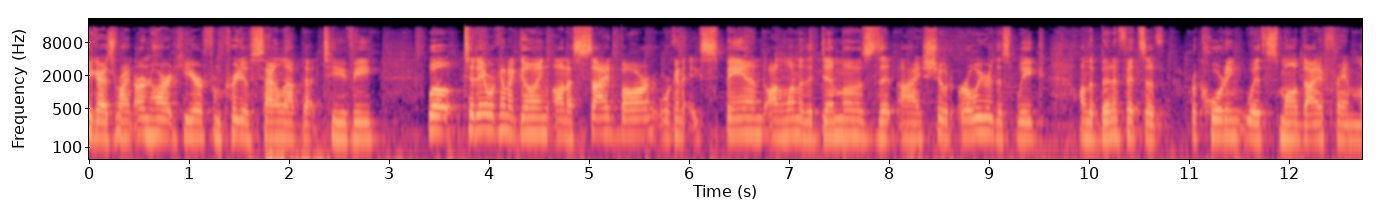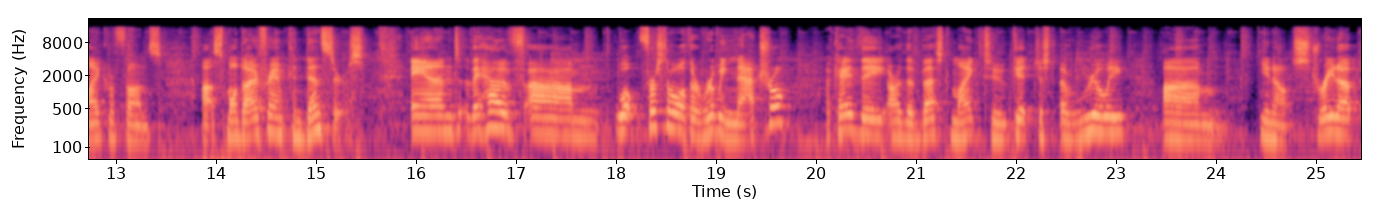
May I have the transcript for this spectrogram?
Hey guys, Ryan Earnhardt here from CreativeSoundLab.tv. Well, today we're kind of going on a sidebar. We're going to expand on one of the demos that I showed earlier this week on the benefits of recording with small diaphragm microphones, uh, small diaphragm condensers. And they have, um, well, first of all, they're really natural. Okay, they are the best mic to get just a really, um, you know, straight up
